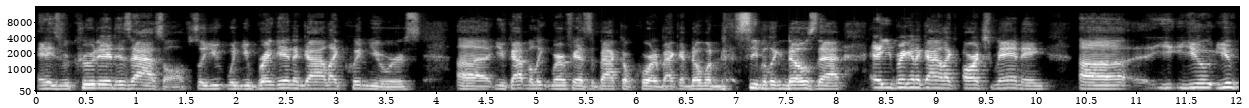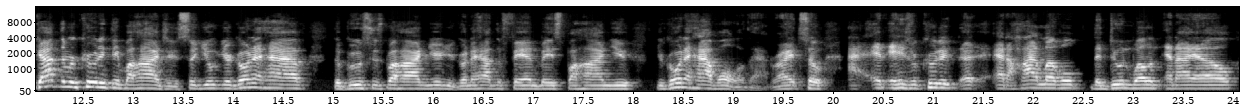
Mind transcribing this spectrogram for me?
and he's recruited his ass off. So you when you bring in a guy like Quinn Ewers, uh, you've got Maalik Murphy as a backup quarterback, and no one seemingly knows that. And you bring in a guy like Arch Manning, uh, you, you have got the recruiting thing behind you. So you you're going to have the boosters behind you. You're going to have the fan base behind you. You're going to have all of that, right? So and, and he's recruited uh, at a high level. They're doing well in NIL.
